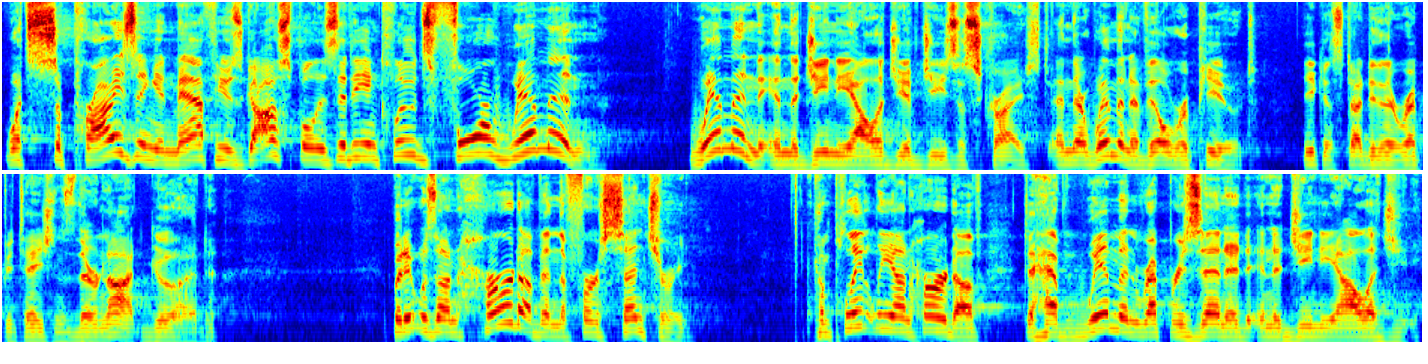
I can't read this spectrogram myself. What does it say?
What's surprising in Matthew's gospel is that he includes four women, women in the genealogy of Jesus Christ, and they're women of ill repute. You can study their reputations, they're not good. But it was unheard of in the first century, completely unheard of, to have women represented in a genealogy.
